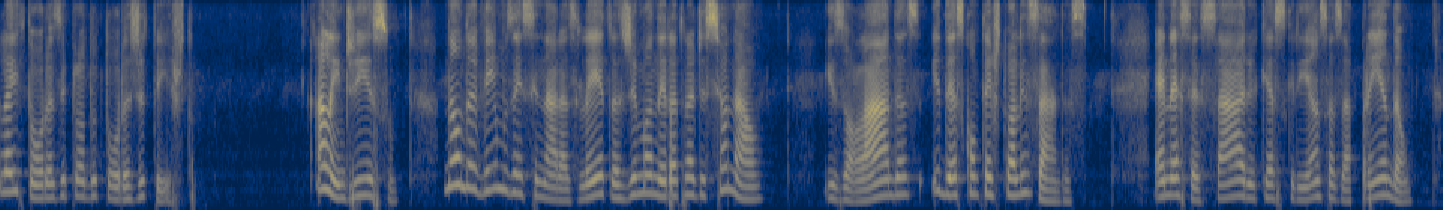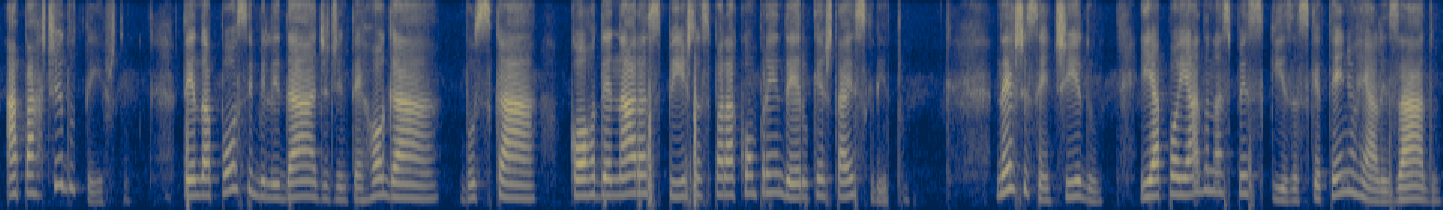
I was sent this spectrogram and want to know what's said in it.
leitoras e produtoras de texto. Além disso, não devemos ensinar as letras de maneira tradicional, isoladas e descontextualizadas. É necessário que as crianças aprendam a partir do texto, tendo a possibilidade de interrogar, buscar, coordenar as pistas para compreender o que está escrito. Neste sentido, e apoiado nas pesquisas que tenho realizado,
